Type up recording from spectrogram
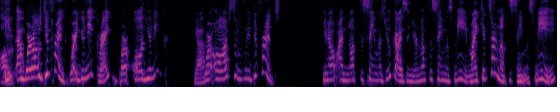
All- and we're all different. We're unique, right? We're all unique. yeah. We're all absolutely different. You know, I'm not the same as you guys, and you're not the same as me. My kids are not the same as me.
